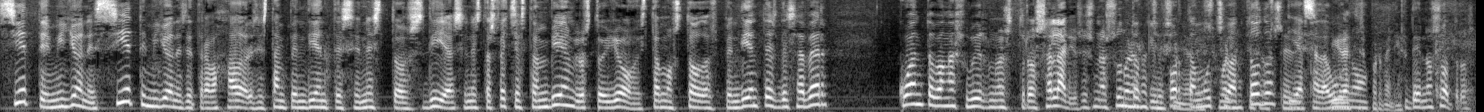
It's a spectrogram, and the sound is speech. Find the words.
Siete millones, siete millones de trabajadores están pendientes en estos días, en estas fechas también, lo estoy yo, estamos todos pendientes de saber cuánto van a subir nuestros salarios. Es un asunto que importa mucho a todos y a cada uno de nosotros.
